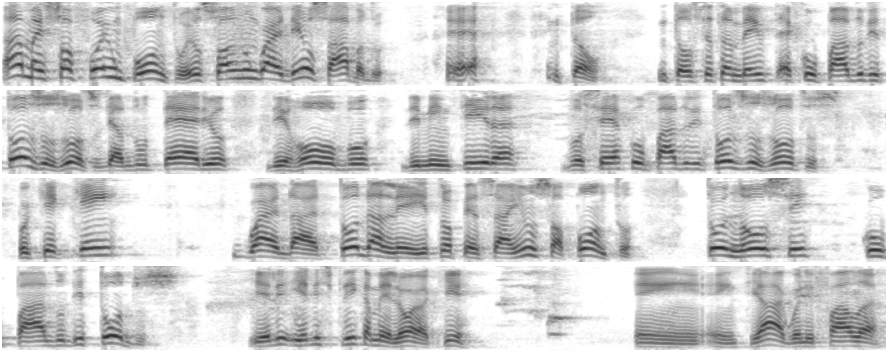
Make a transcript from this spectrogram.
Ah, mas só foi um ponto, eu só não guardei o sábado. É, então, então você também é culpado de todos os outros, de adultério, de roubo, de mentira. Você é culpado de todos os outros, porque quem guardar toda a lei e tropeçar em um só ponto, tornou-se culpado de todos. E ele, e ele explica melhor aqui, em, em Tiago, ele fala:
